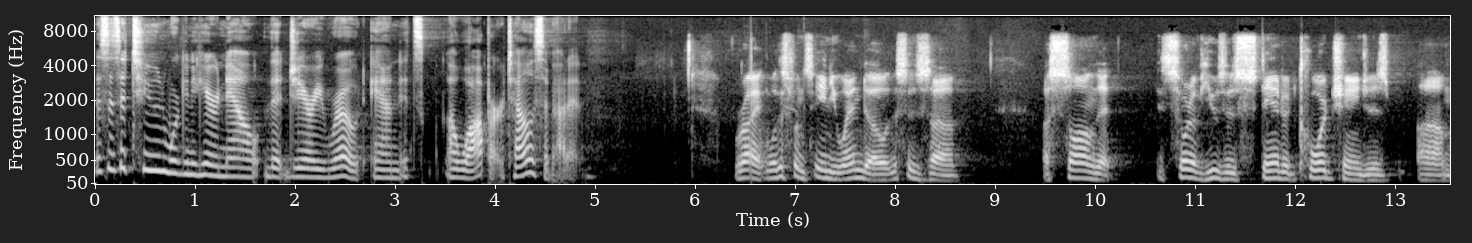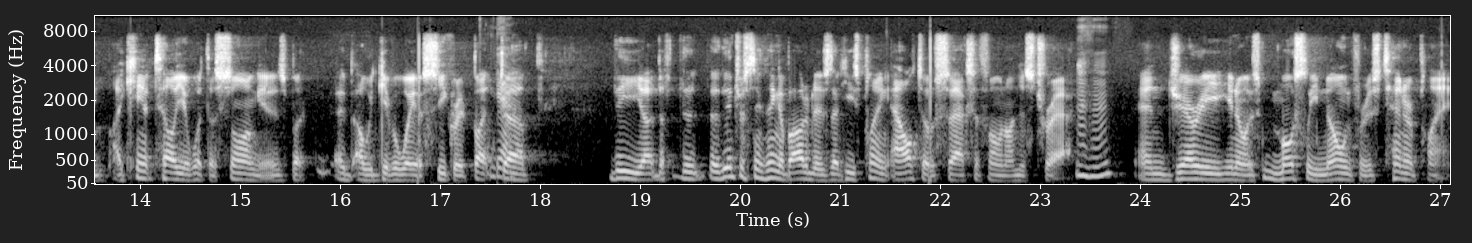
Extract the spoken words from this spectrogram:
this is a tune we're going to hear now that Jerry wrote, and it's a whopper. Tell us about it. Right. Well, this one's Innuendo. This is uh, a song that it sort of uses standard chord changes. Um, I can't tell you what the song is, but I, I would give away a secret. But Yeah. uh, the, uh, the, the the interesting thing about it is that he's playing alto saxophone on this track, and Jerry, you know, is mostly known for his tenor playing.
